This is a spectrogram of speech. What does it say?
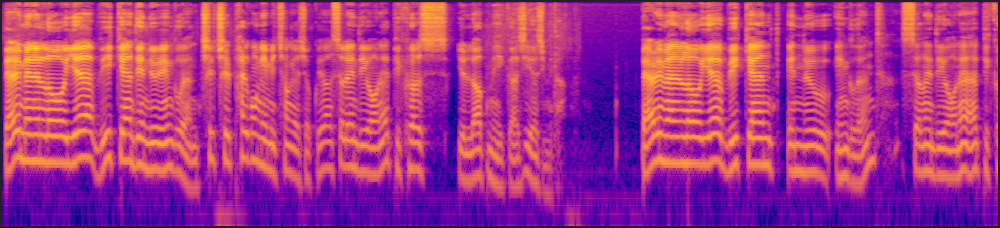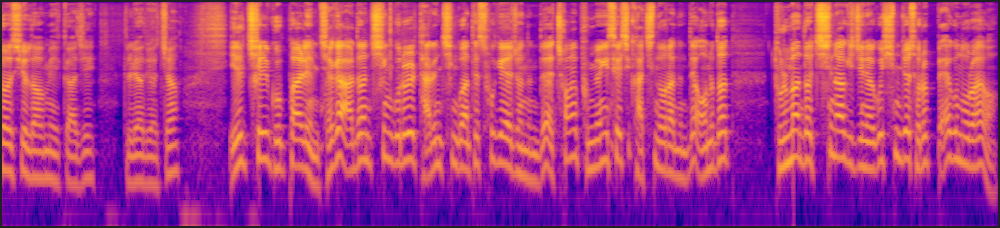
베리 매닐로의 Weekend in New England 7780님이 청해 주셨고요. 셀린 디온의 Because You Love Me까지 이어집니다. 베리 매닐로의 Weekend in New England, 셀린 디온의 Because You Love Me까지 들려드렸죠. 1798님, 제가 알던 친구를 다른 친구한테 소개해 줬는데 처음에 분명히 셋이 같이 놀았는데 어느덧 둘만 더 친하게 지내고 심지어 저를 빼고 놀아요.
